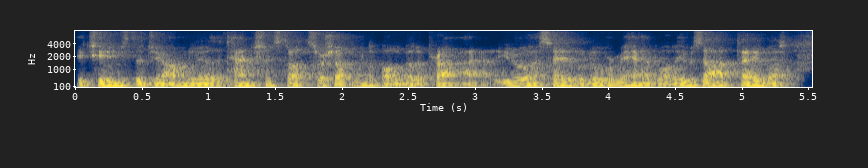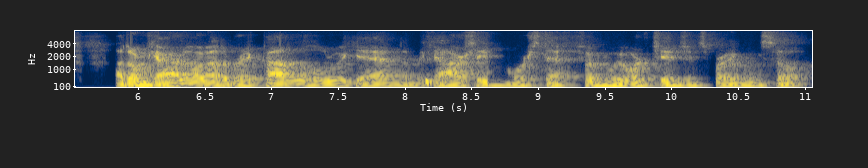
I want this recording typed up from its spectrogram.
he changed the geometry of the tension struts or something to put a bit of, pra- you know, I said it went over my head what he was at, time, but I done Carlow I had a brake paddle the whole weekend, and the car seemed more stiff, and we weren't changing springs. So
